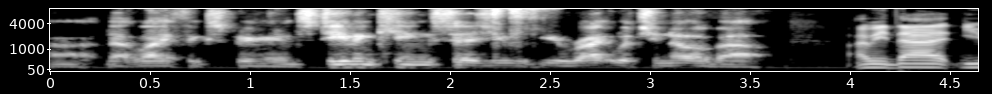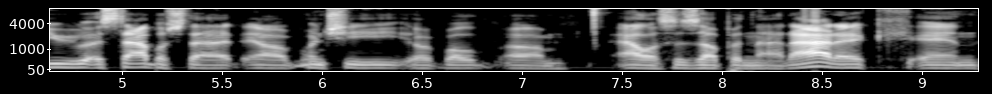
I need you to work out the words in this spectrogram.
uh, that life experience. Stephen King says you you write what you know about. I mean that you established that uh, when she uh, well um, Alice is up in that attic and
